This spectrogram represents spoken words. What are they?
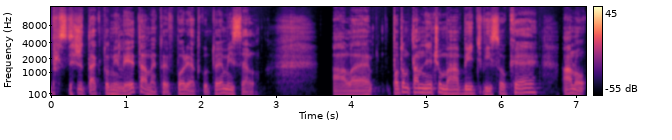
proste, že takto my lietame, to je v poriadku, to je mysel. Ale potom tam niečo má byť vysoké. Áno,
